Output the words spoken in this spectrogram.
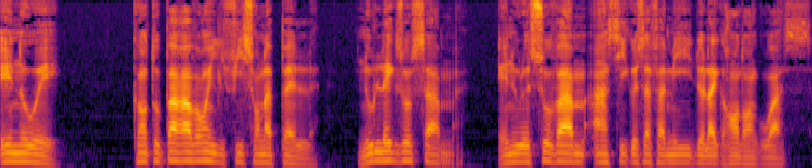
Et Noé, quand auparavant il fit son appel, nous l'exaucâmes et nous le sauvâmes ainsi que sa famille de la grande angoisse.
